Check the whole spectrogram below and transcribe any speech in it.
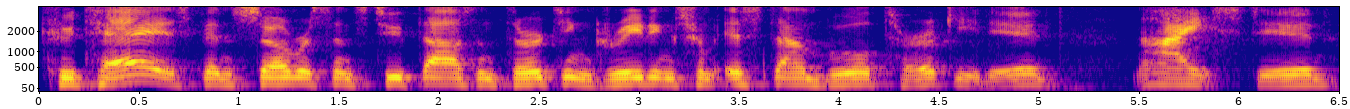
Kute has been sober since 2013. Greetings from Istanbul, Turkey, dude. Nice, dude.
